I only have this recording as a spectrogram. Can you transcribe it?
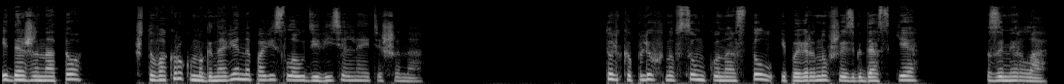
И даже на то, что вокруг мгновенно повисла удивительная тишина. Только плюхнув сумку на стул и повернувшись к доске, замерла.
